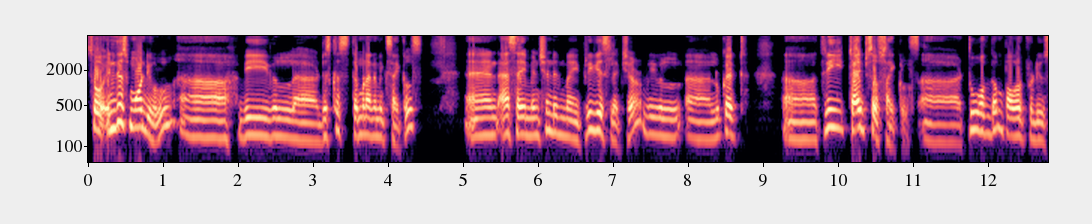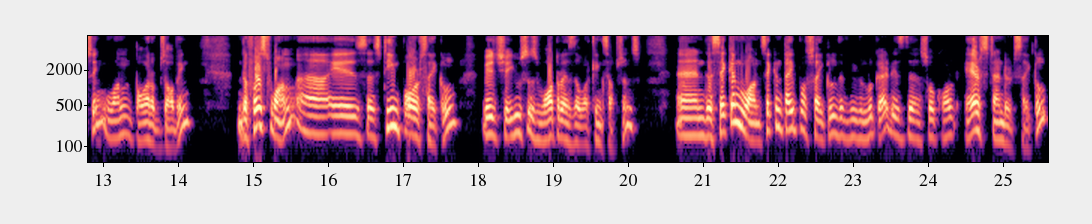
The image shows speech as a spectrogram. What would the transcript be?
So, in this module, uh, we will uh, discuss thermodynamic cycles. And as I mentioned in my previous lecture, we will uh, look at uh, three types of cycles, uh, two of them power producing, one power absorbing. The first one uh, is a steam power cycle which uses water as the working substance. And the second one, second type of cycle that we will look at is the so called air standard cycle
